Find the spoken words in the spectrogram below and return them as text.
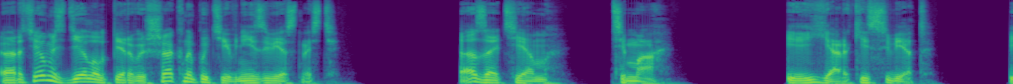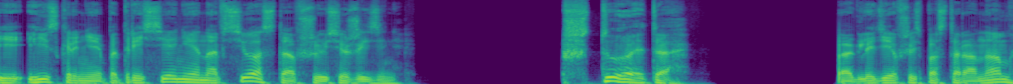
Артем сделал первый шаг на пути в неизвестность. А затем тьма. И яркий свет. И искреннее потрясение на всю оставшуюся жизнь. «Что это?» Оглядевшись по сторонам,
